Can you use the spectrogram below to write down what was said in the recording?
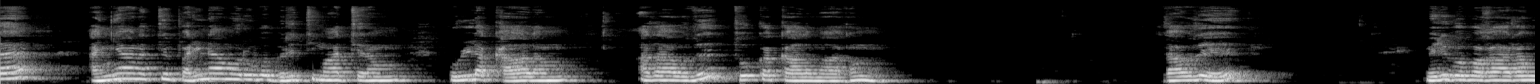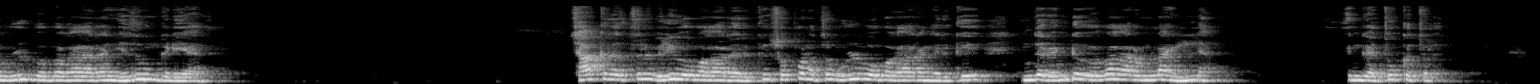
அஞ்ஞானத்தின் பரிணாம ரூப விருத்தி மாத்திரம் உள்ள காலம் அதாவது தூக்க காலமாகும். அதாவது வெளி விவகாரம் உள் விவகாரம் எதுவும் கிடையாது. சாக்கிரத்தில் வெளி விவகாரம் இருக்குது சொப்பனத்தில் உள் விவகாரம் இருக்குது இந்த ரெண்டு விவகாரம்லாம் இல்லை. இங்கே தூக்கத்தில்.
